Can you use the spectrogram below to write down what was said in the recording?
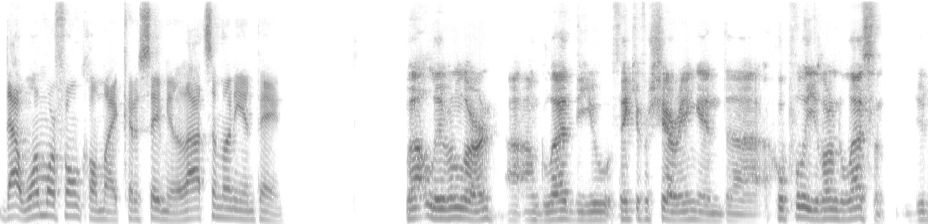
that one more phone call, Mike, could have saved me lots of money and pain. Well, live and learn. Uh, I'm glad that you. Thank you for sharing, and uh, hopefully you learned the lesson. Due Yeah.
